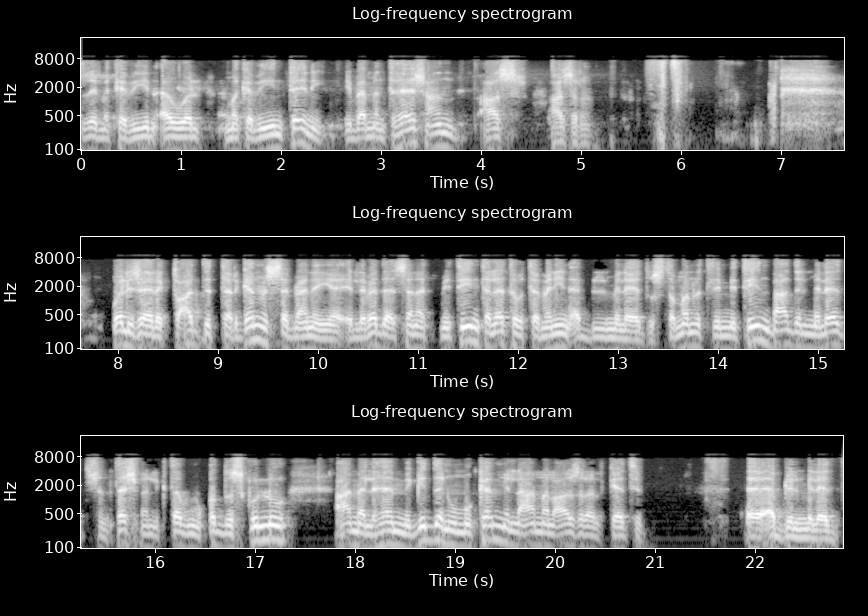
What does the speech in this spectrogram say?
زي مكابين أول ومكابين ثاني يبقى ما انتهاش عند عصر عذراء ولذلك تعد الترجمة السبعينية اللي بدأت سنة 283 قبل الميلاد واستمرت ل 200 بعد الميلاد عشان تشمل الكتاب المقدس كله عمل هام جدا ومكمل لعمل عذرا الكاتب. قبل الميلاد.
